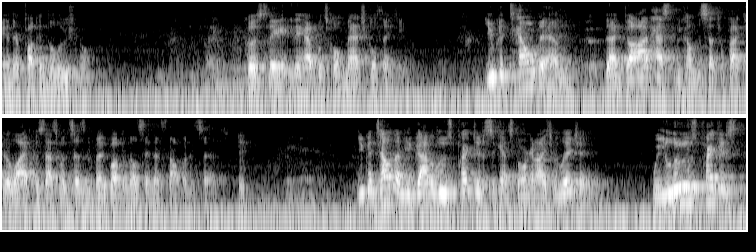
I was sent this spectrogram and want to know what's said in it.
and they're fucking delusional. Because they, they have what's called magical thinking. You could tell them that God has to become the central factor of your life because that's what it says in the big book, and they'll say that's not what it says. Hmm. You can tell them you've got to lose prejudice against organized religion. We lose prejudice.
